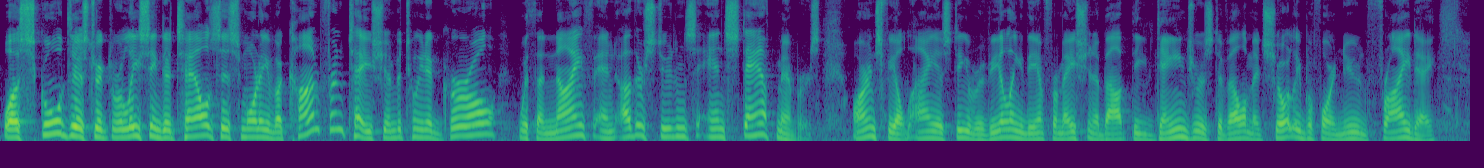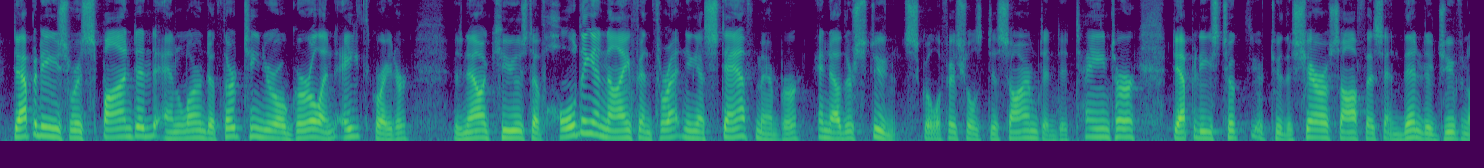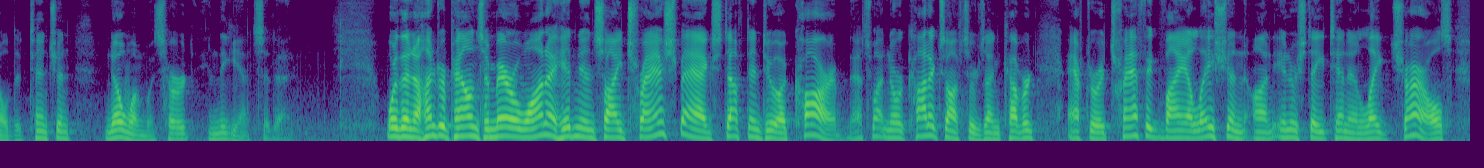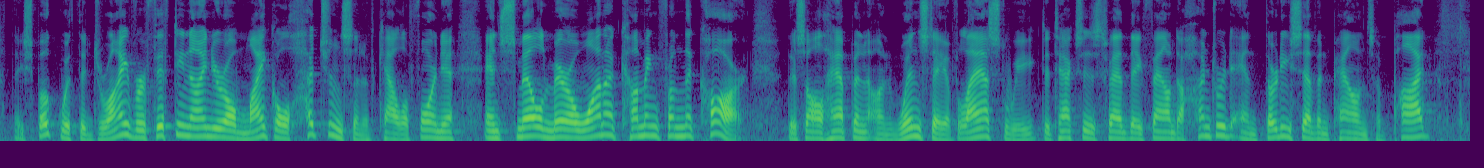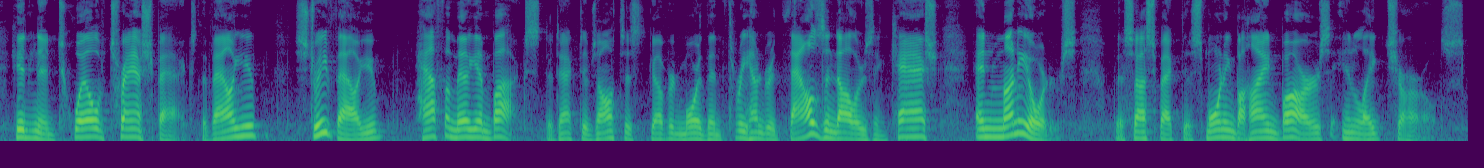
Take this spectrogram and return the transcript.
Well, a school district releasing details this morning of a confrontation between a girl with a knife and other students and staff members. Orangefield ISD revealing the information about the dangerous development shortly before noon Friday. Deputies responded and learned a 13 year old girl, an eighth grader, is now accused of holding a knife and threatening a staff member and other students. School officials disarmed and detained her. Deputies took her to the sheriff's office and then to juvenile detention. No one was hurt in the incident. More than 100 pounds of marijuana hidden inside trash bags stuffed into a car. That's what narcotics officers uncovered after a traffic violation on Interstate 10 in Lake Charles. They spoke with the driver, 59 year old Michael Hutchinson of California, and smelled marijuana coming from the car. This all happened on Wednesday of last week. Detectives said they found 137 pounds of pot hidden in 12 trash bags. The value, street value, half a million bucks. Detectives also discovered more than $300,000 in cash and money orders. The suspect this morning behind bars in Lake Charles.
